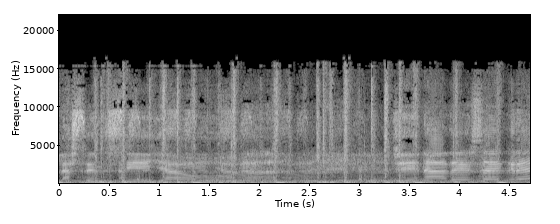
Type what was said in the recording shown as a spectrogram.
la sencilla hora, llena de secretos.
